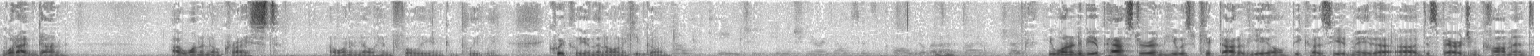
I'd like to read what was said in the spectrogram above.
what I've done. I want to know Christ. I want to know him fully and completely. Quickly, and then I want to keep going. Mm-hmm. He wanted to be a pastor, and he was kicked out of Yale because he had made a, a, disparaging comment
